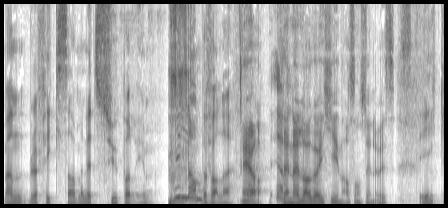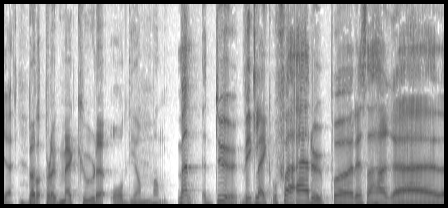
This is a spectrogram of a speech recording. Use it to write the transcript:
men ble fiksa med litt superlim. Vil anbefale. Ja, Den er laga i Kina, sannsynligvis. Ikke. Buttplug med kule og diamant. Men du, Vigleik, hvorfor er du på disse her uh,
